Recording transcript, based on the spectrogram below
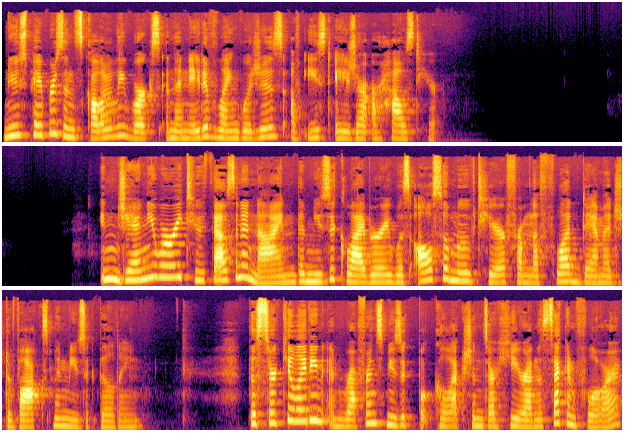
Newspapers and scholarly works in the native languages of East Asia are housed here. In January 2009, the music library was also moved here from the flood damaged Voxman Music Building. The circulating and reference music book collections are here on the second floor,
